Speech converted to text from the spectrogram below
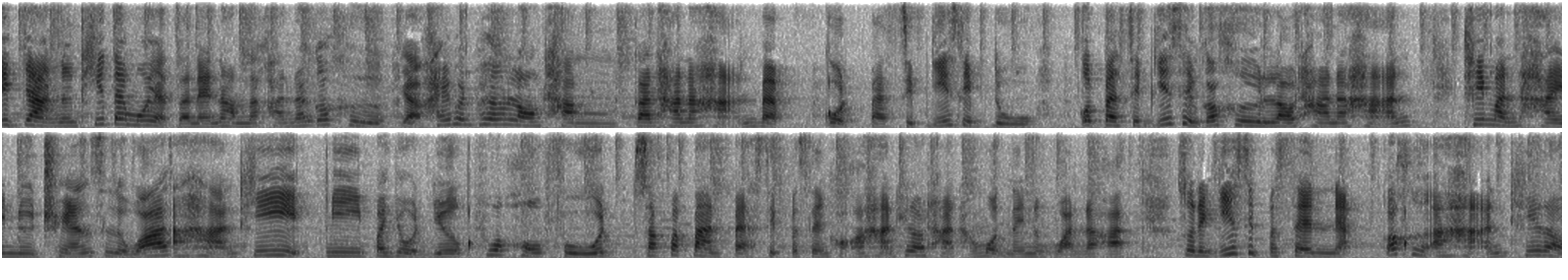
อีกอย่างหนึ่งที่แตงโมอยากจะแนะนำนะคะ นั่นก็คืออยากให้เพื่อนๆลองทำการทานอาหารแบบกด 80-20 ดู กด 80-20 ก็คือเราทานอาหารที่มัน high nutrients หรือว่าอาหารที่มีประโยชน์เยอะพวก whole food สักประมาณ 80%ของอาหารที่เราทานทั้งหมดใน 1 วันนะคะ ส่วนอีก 20%เนี่ยก็คืออาหารที่เรา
